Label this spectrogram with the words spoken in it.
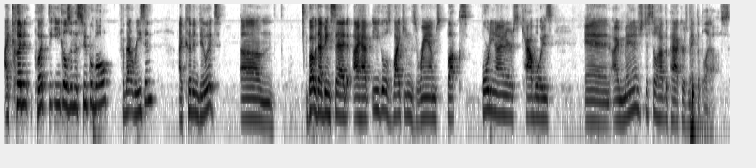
I couldn't put the Eagles in the Super Bowl for that reason. I couldn't do it. Um, but with that being said, I have Eagles, Vikings, Rams, Bucks, 49ers, Cowboys, and I managed to still have the Packers make the playoffs.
